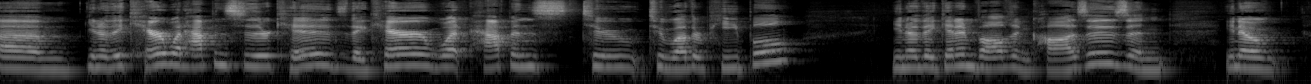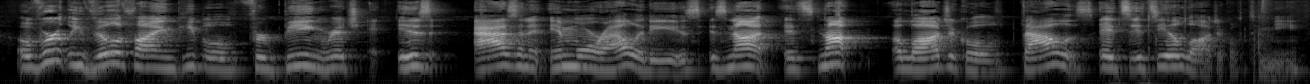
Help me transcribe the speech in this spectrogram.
um, you know, they care what happens to their kids. They care what happens to to other people. You know, they get involved in causes and you know, overtly vilifying people for being rich is as an immorality is is not it's not a logical fallacy. It's it's illogical to me.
